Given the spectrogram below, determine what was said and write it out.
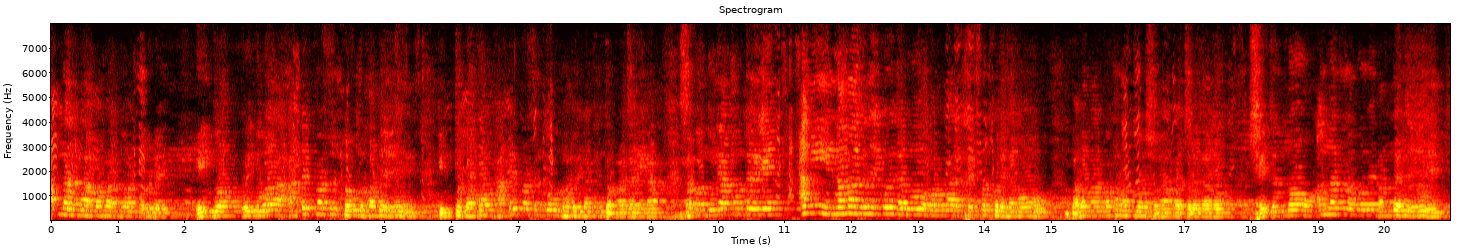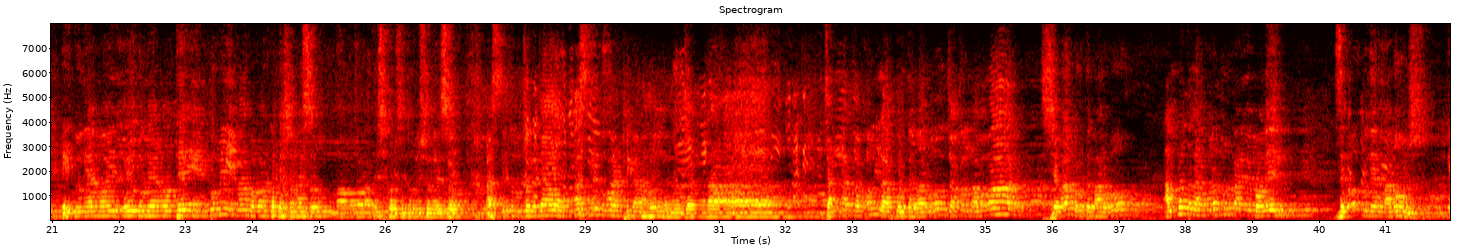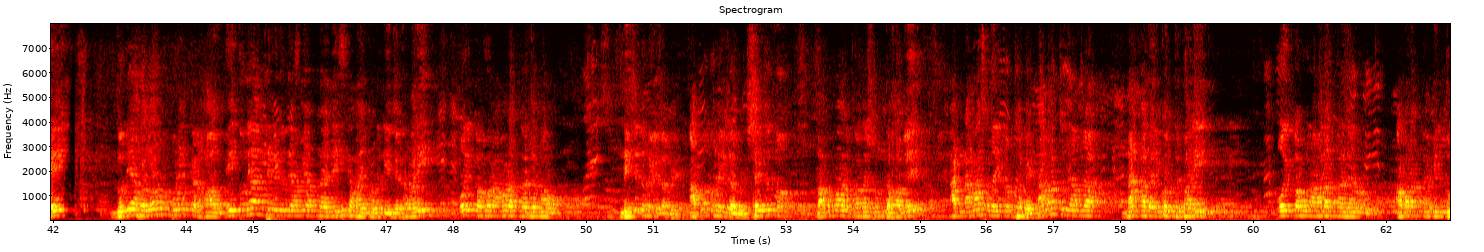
আপনার মা বাবা দোয়া করবে এই দোয়া, ওই দোয়া হান্ড্রেড পার্সেন্ট কবুল হবে। কিন্তু কখন হান্ড্রেড পার্সেন্ট কবুল হবে এটা কিন্তু আমরা জানি না। যখন দুনিয়ার মধ্যে আমি নামাজ আদায় করে যাব করে যাব বাবা মার শুনে আমরা চলে যাব। সেই জন্য আল্লাহ বলে বান্দারে এই দুনিয়ার এই দুনিয়ার মধ্যে তুমি মা বাবার কথা শুনেছো মা বাবা আদেশ করেছে তুমি শুনেছো। আজকে তুমি চলে যাও, আজকে তোমার ঠিকানা হলো জান্নাত। জান্নাত তখনই লাভ করতে পারব, যখন মা বাবার সেবা করতে পারব, আল্লাহ তাআলা কোরআনুল কারিমে বলেন যে দুনিয়ার মানুষ, এই দুনিয়া হলো পরীক্ষার হল। এই দুনিয়া থেকে যদি আমি আপনার নেকি কামাই করে নিয়ে যেতে পারি, ওই কবর আমার আপনার জন্য নিজের হয়ে যাবে, আপন হয়ে যাবে। সেই জন্য বাবা মার কথা শুনতে হবে আর নামাজ আদায় করতে হবে। নামাজ যদি আমরা না আদায় করতে পারি, ওই কবর আমার আপনার যেন আমার আপনার কিন্তু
